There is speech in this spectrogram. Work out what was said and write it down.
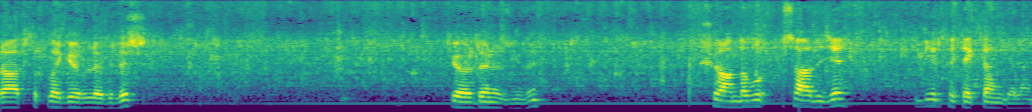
rahatlıkla görülebilir. Gördüğünüz gibi. Şu anda bu sadece bir petekten gelen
